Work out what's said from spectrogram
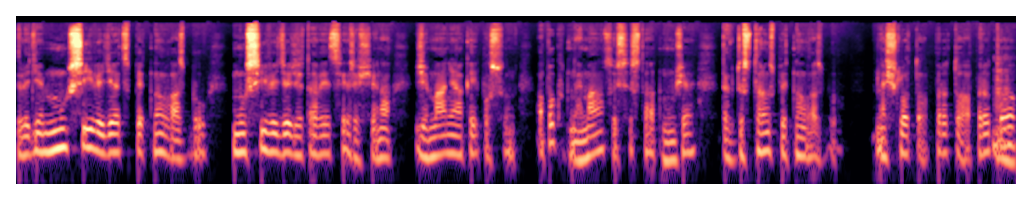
Ty lidi musí vidět zpětnou vazbu, musí vidět, že ta věc je řešena, že má nějaký posun. A pokud nemá, což se stát může, tak dostanou zpětnou vazbu. Nešlo to, proto a proto hmm.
